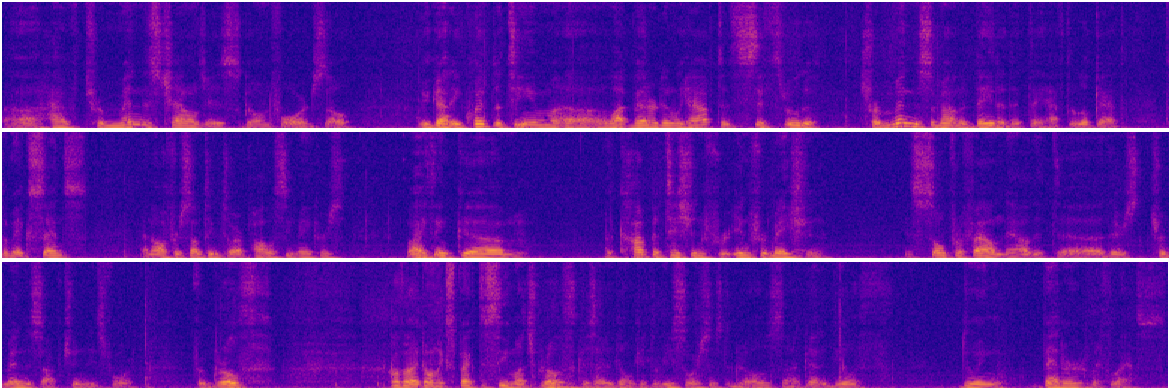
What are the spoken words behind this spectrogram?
uh, have tremendous challenges going forward. So we've got to equip the team uh, a lot better than we have to sift through the tremendous amount of data that they have to look at to make sense and offer something to our policymakers. Well, I think um, the competition for information is so profound now that uh, there's tremendous opportunities for for growth. Although I don't expect to see much growth because I don't get the resources to grow, so I've got to deal with doing better with less.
